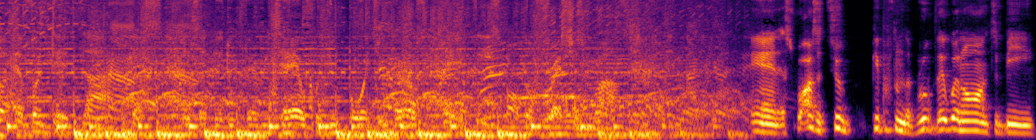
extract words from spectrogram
ever ever did like us. It's a little fairy tale for you boys and girls. These the freshest. And as far as the two people from the group, they went on to be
